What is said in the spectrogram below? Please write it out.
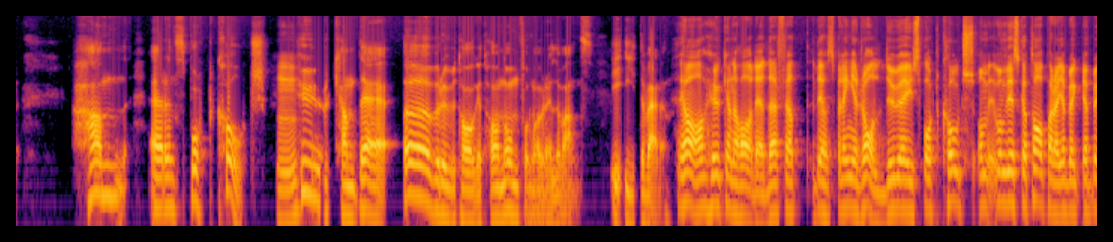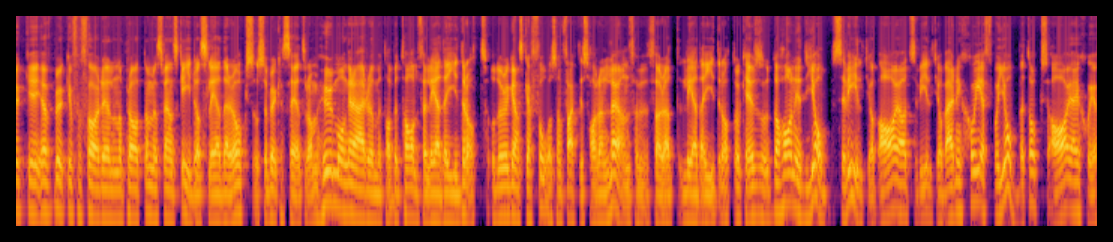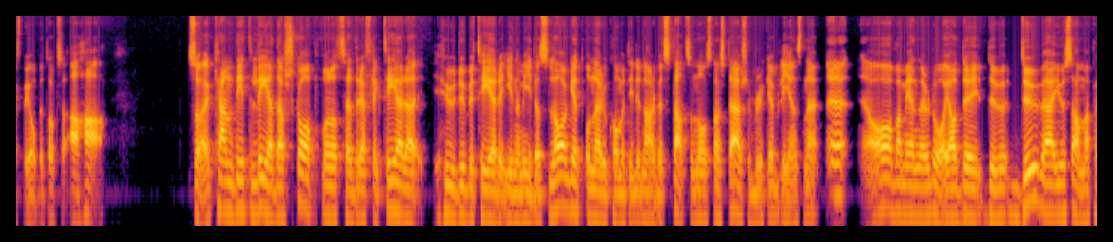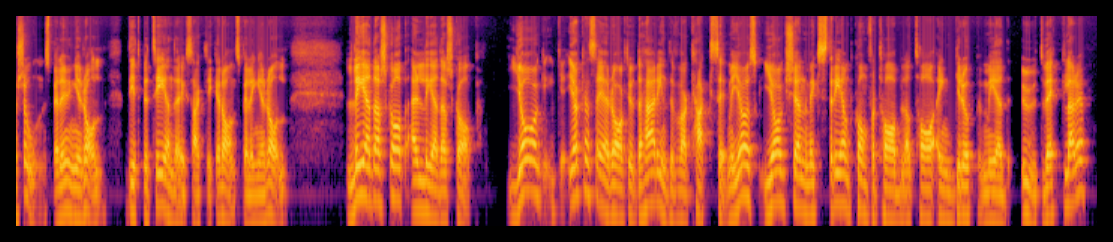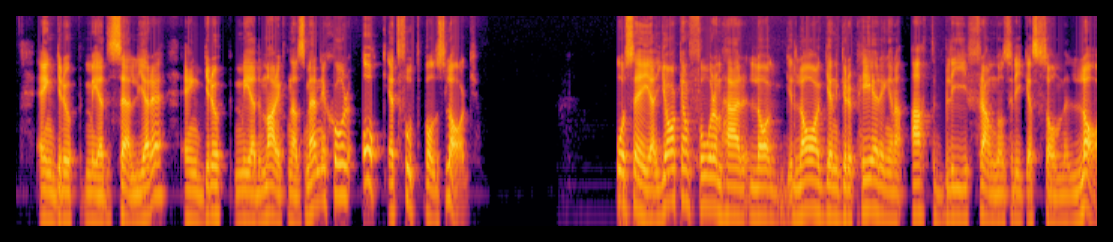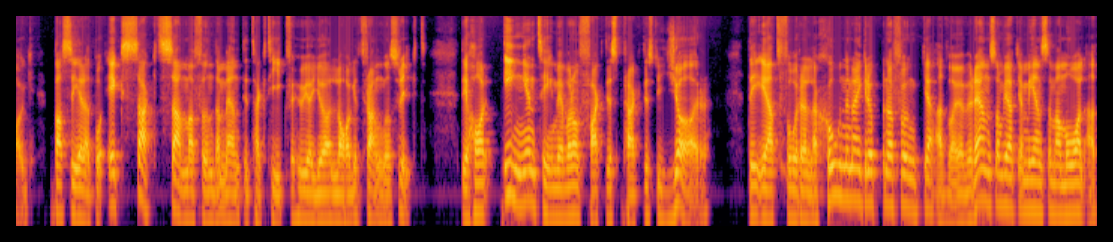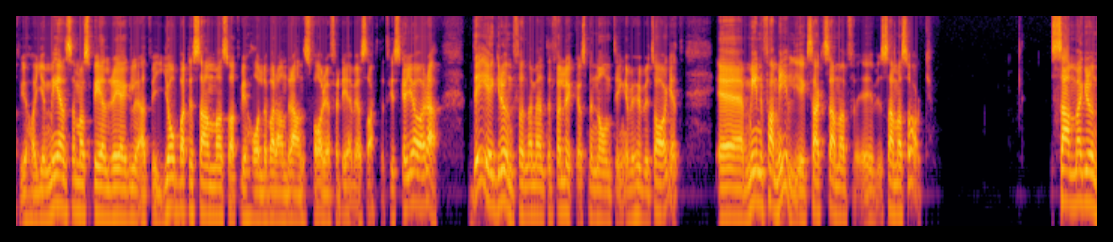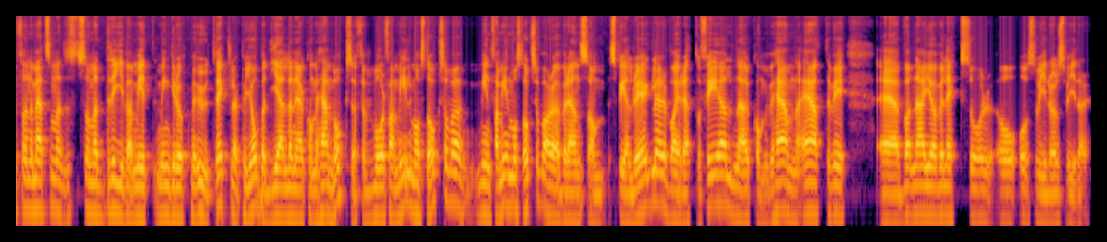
han är en sportcoach. Mm. Hur kan det överhuvudtaget ha någon form av relevans i IT-världen? Ja, hur kan det ha det? Därför att det spelar ingen roll. Du är ju sportcoach. Om, om vi ska ta para, jag, bruk, jag, brukar, jag brukar få fördelen att prata med svenska idrottsledare också, så jag brukar säga till dem, hur många i det här rummet har betalt för att leda idrott? Och då är det ganska få som faktiskt har en lön för, för att leda idrott. Okej, okay, då har ni ett jobb, civilt jobb. Ja, jag har ett civilt jobb. Är ni chef på jobbet också? Ja, jag är chef på jobbet också. Aha så eh, kan ditt ledarskap på något sätt reflektera hur du beter dig inom idrottslaget och när du kommer till din arbetsplats. Och någonstans där så brukar det bli en sån här, eh, ja, vad menar du då? Ja, du, du, du är ju samma person, spelar ju ingen roll. Ditt beteende är exakt likadant, spelar ingen roll. Ledarskap är ledarskap. Jag, jag kan säga rakt ut, det här är inte för att vara kaxig, men jag, jag känner mig extremt komfortabel att ta en grupp med utvecklare, en grupp med säljare, en grupp med marknadsmänniskor och ett fotbollslag. Och säga, jag kan få de här lag, lagen, grupperingarna att bli framgångsrika som lag baserat på exakt samma fundament i taktik för hur jag gör laget framgångsrikt. Det har ingenting med vad de faktiskt praktiskt gör det är att få relationerna i gruppen att funka, att vara överens om vi har gemensamma mål, att vi har gemensamma spelregler, att vi jobbar tillsammans och att vi håller varandra ansvariga för det vi har sagt att vi ska göra. Det är grundfundamentet för att lyckas med någonting överhuvudtaget. Eh, min familj, exakt samma, eh, samma sak samma grundfundament som, som att driva mitt, min grupp med utvecklare på jobbet gäller när jag kommer hem också. För vår familj måste också vara, min familj måste också vara överens om spelregler. Vad är rätt och fel? När kommer vi hem? När äter vi? Eh, vad, när gör vi läxor? Och, och, så vidare och så vidare.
